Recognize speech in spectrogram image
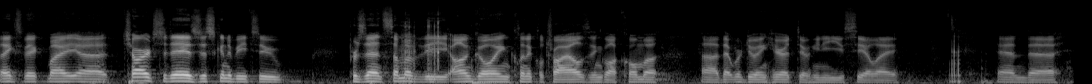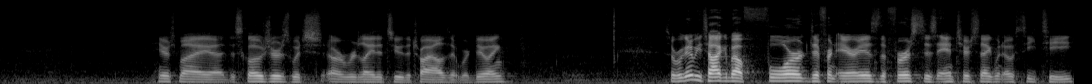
Thanks, Vic. My uh, charge today is just going to be to present some of the ongoing clinical trials in glaucoma uh, that we're doing here at Doheny UCLA. And uh, here's my uh, disclosures, which are related to the trials that we're doing. So we're going to be talking about four different areas. The first is anterior segment OCT.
